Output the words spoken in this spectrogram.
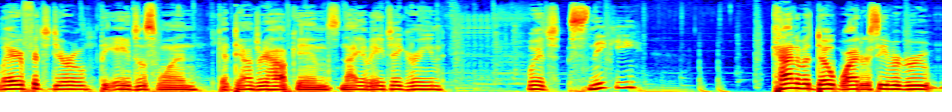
Larry Fitzgerald, the ageless one. You got DeAndre Hopkins. Now you have AJ Green, which sneaky, kind of a dope wide receiver group.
